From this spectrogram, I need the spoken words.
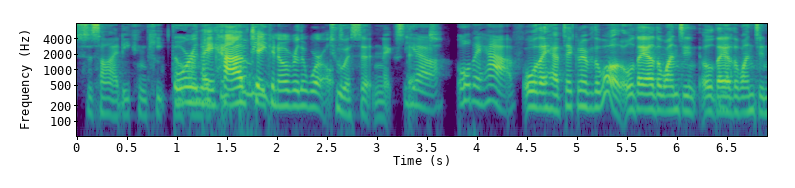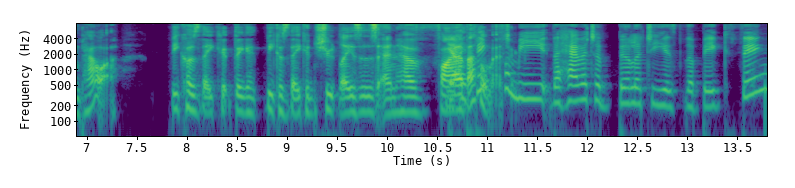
society can keep them Or on they have taken over the world. to a certain extent. Yeah, or they have. Or they have taken over the world, or they are the ones in, or they Yeah. are the ones in power, because they could, they, because they can shoot lasers and have fire yeah, I battle think magic. for me, the heritability is the big thing.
